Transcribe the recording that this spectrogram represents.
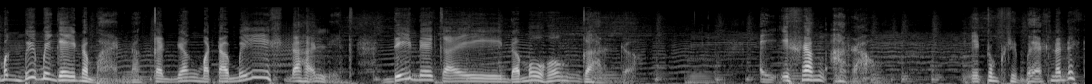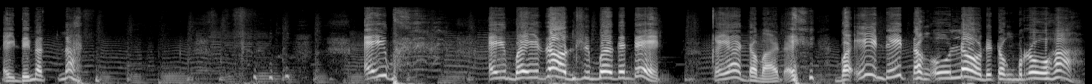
magbibigay naman ng kanyang matamis na halik dine kay Damuhong Gardo. Ay isang araw, itong si Bernadette ay dinatnan. ay, ay mayroon si Bernadette. Kaya naman ay mainit ang ulo nitong bruha.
